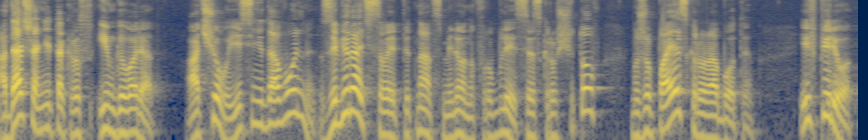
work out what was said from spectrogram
А дальше они так им говорят, а что вы, если недовольны, забирайте свои 15 миллионов рублей с эскро счетов, мы же по эскро работаем, и вперед.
